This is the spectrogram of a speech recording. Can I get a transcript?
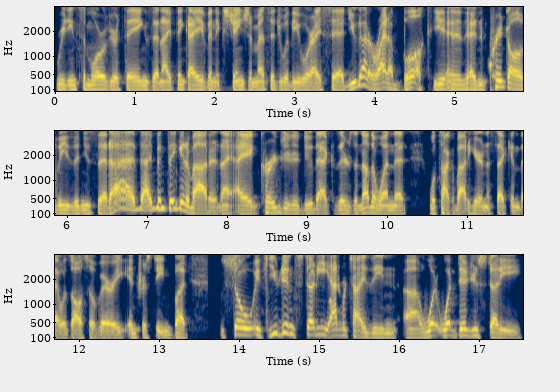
reading some more of your things, and I think I even exchanged a message with you where I said you got to write a book and, and, print all of these, and you said I, have been thinking about it, and I, I encourage you to do that because there's another one that we'll talk about here in a second that was also very interesting. But so if you didn't study advertising, uh, what what did you study?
